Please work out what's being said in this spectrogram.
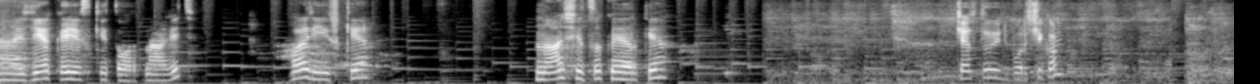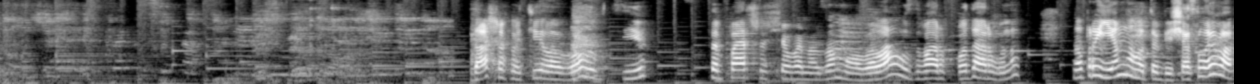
Е, Є київський торт навіть горішки, наші цукерки. Частують борщиком. Даша хотіла голубці. Це перше, що вона замовила. Узвар в подарунок. Ну, приємного тобі, щаслива.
